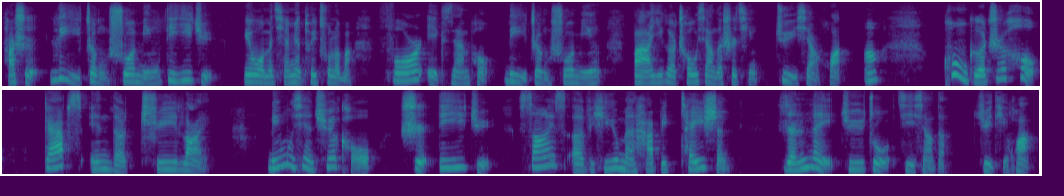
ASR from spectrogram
它是例证说明第一句，因为我们前面推出了嘛，For example，例证说明，把一个抽象的事情具象化啊。空格之后，gaps in the tree line，林木线缺口。是第一句，signs of human habitation，人类居住迹象的具体化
